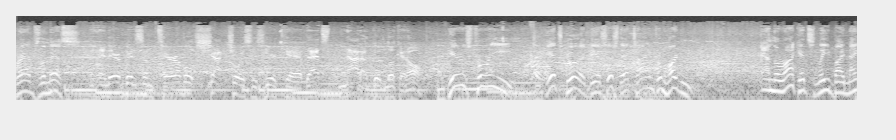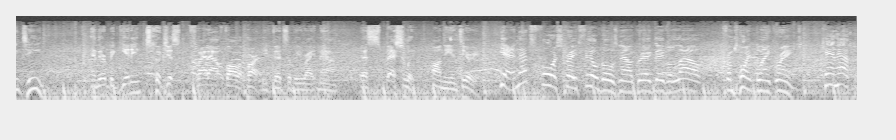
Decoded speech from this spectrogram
grabs the miss. And there have been some terrible shot choices here, Kev. That's not a good look at all. Here's Faried. It's good. The assist that time from Harden. And the Rockets lead by 19. And they're beginning to just flat out fall apart defensively right now, especially on the interior. Yeah, and that's four straight field goals now, Greg, they've allowed from point blank range. Can't happen.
